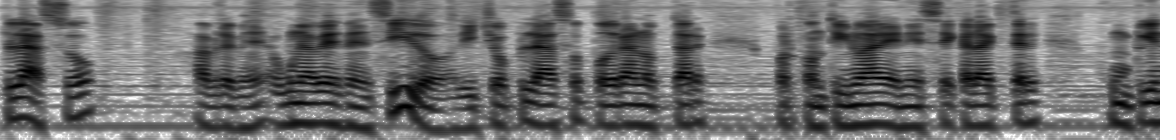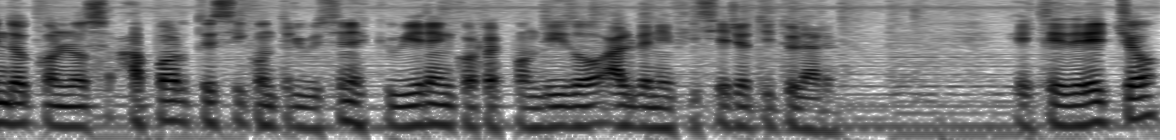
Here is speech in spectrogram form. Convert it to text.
plazo, una vez vencido dicho plazo, podrán optar por continuar en ese carácter cumpliendo con los aportes y contribuciones que hubieran correspondido al beneficiario titular. Este derecho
